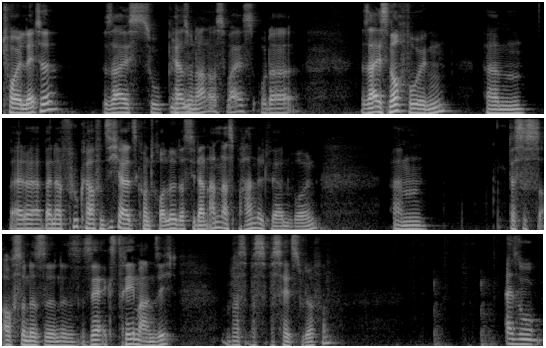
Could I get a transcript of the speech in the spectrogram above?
Toilette, sei es zu mhm. Personalausweis mhm. oder sei es noch wohin. Ähm, bei, der, bei einer Flughafensicherheitskontrolle, dass sie dann anders behandelt werden wollen. Ähm, das ist auch so eine, so eine, sehr extreme Ansicht. Was, was, was hältst du davon? Also,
